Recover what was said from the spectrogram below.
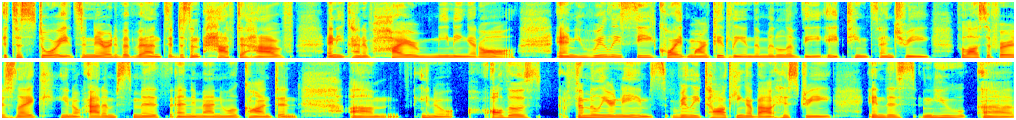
it's a story it's a narrative event. It doesn't have to have any kind of higher meaning at all. And you really see quite markedly in the middle of the 18th century philosophers like you know adam smith and immanuel kant and um, you know all those familiar names really talking about history in this new uh,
